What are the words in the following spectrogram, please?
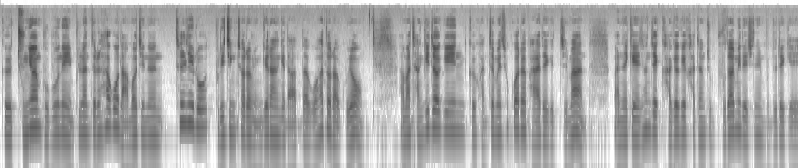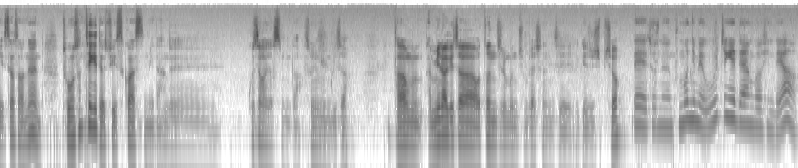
그 중요한 부분에 임플란트를 하고 나머지는 틀니로 브리징처럼 연결하는 게 나왔다고 하더라고요. 아마 장기적인 그 관점에서 효과를 봐야 되겠지만 만약에 현재 가격에 가장 좀 부담이 되시는 분들에게 있어서는 좋은 선택이 될 수 있을 것 같습니다. 네, 고생하셨습니다, 손흥민 기자. 다음 안민아 기자 어떤 질문 준비하셨는지 얘기해 주십시오. 네, 저는 부모님의 우울증에 대한 것인데요.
